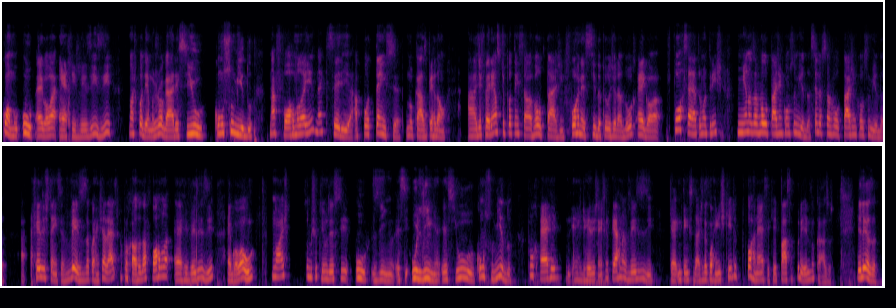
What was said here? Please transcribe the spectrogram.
Como U é igual a R vezes I, nós podemos jogar esse U consumido na fórmula aí, né, que seria a potência, no caso, perdão, a diferença de potencial, a voltagem fornecida pelo gerador é igual a força eletromotriz menos a voltagem consumida. Sendo essa voltagem consumida a resistência vezes a corrente elétrica, por causa da fórmula R vezes I é igual a U, nós substituímos esse Uzinho, esse U', esse U consumido, por R de resistência interna vezes I, que é a intensidade da corrente que ele fornece, que ele passa por ele no caso. Beleza?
